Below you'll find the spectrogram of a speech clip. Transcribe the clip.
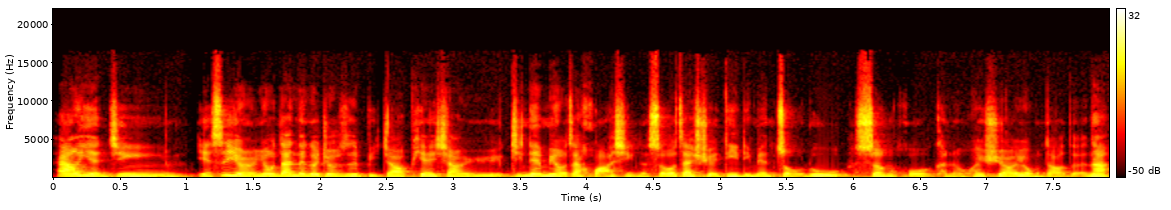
太阳眼镜也是有人用，但那个就是比较偏向于今天没有在滑行的时候，在雪地里面走路生活可能会需要用到的。那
